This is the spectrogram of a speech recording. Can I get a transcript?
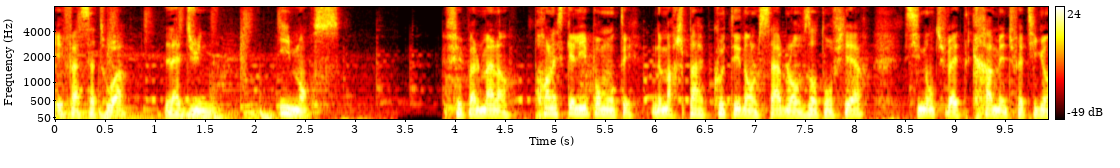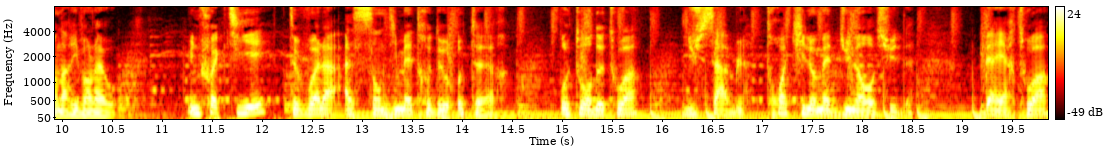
et face à toi, la dune. Immense. Fais pas le malin, prends l'escalier pour monter. Ne marche pas à côté dans le sable en faisant ton fier, sinon tu vas être cramé de fatigue en arrivant là-haut. Une fois que t'y es, te voilà à 110 mètres de hauteur. Autour de toi, du sable, 3 km du nord au sud. Derrière toi,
